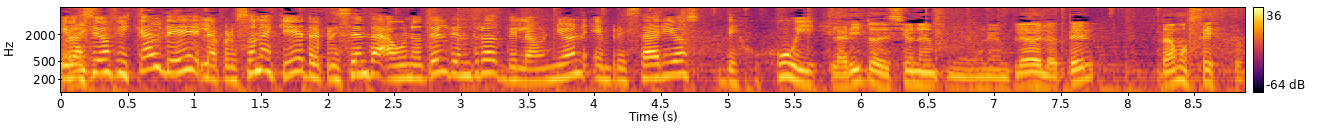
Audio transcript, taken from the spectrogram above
Evasión fiscal de la persona que representa a un hotel dentro de la Unión Empresarios de Jujuy. Clarito decía un, empleado del hotel, damos esto,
